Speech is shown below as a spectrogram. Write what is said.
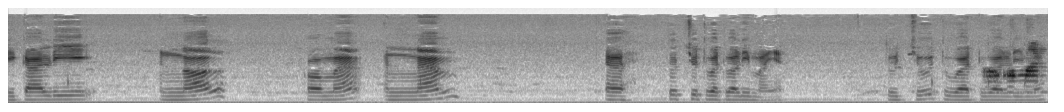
dikali 0,6 eh 7225 ya. 7225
